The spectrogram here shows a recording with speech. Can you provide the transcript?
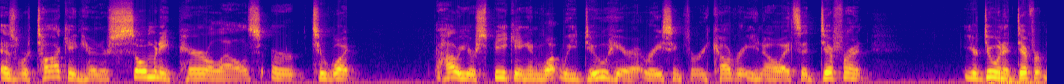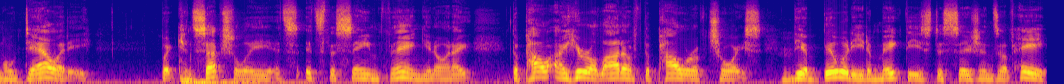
as we're talking here there's so many parallels or to what how you're speaking and what we do here at racing for recovery you know it's a different you're doing a different modality but conceptually it's it's the same thing you know and i the power i hear a lot of the power of choice mm-hmm. the ability to make these decisions of hey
